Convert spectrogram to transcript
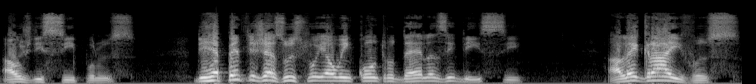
aos discípulos. De repente, Jesus foi ao encontro delas e disse: Alegrai-vos.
